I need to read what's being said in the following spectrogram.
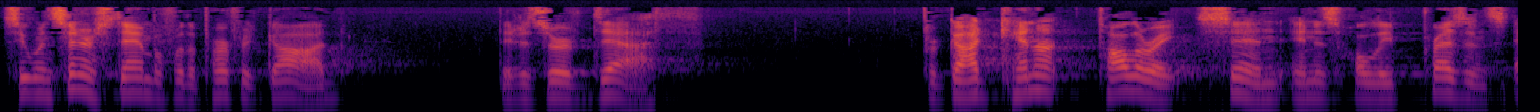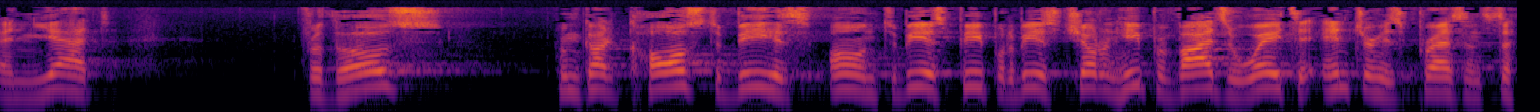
See, when sinners stand before the perfect God, they deserve death. For God cannot tolerate sin in His holy presence. And yet, for those whom God calls to be His own, to be His people, to be His children, He provides a way to enter His presence, to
